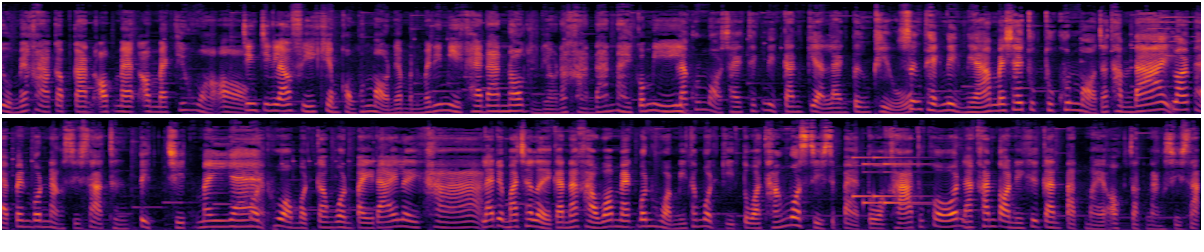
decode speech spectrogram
อยู่ไหมคะกับการออฟแม็กเอาแม็กที่หัวออก จริง ๆ แล้วฝีเข็มของคุณหมอเนี่ยมันไม่ได้มีแค่ด้านนอกอย่างเดียวนะคะ ด้านในก็มี และคุณหมอใช้เทคนิคการเกลี่ยแรงตึงผิว ซึ่งเทคนิคเนี้ยไม่ใช่ทุก ๆ คุณหมอจะทำได้ รอยแผลเป็นบนหนังศีรษะถึงติดชิดไม่แย่หมดห่วงหมดกังวลไปได้เลยค่ะ และเดี๋ยวมาเฉลยกันนะคะว่าแม็กบนหัวมีทั้งหมดกี่ตัวทั้งหมด48 ตัวค่ะทุกคน และขั้นตอนนี้คือการตัดไหมออกจากหนังศีรษะ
